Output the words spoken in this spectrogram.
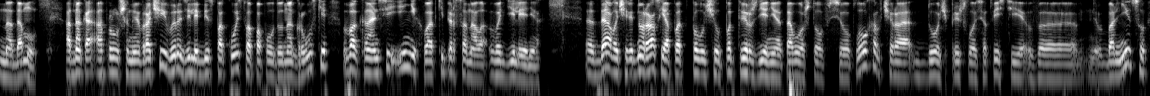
на дому. Однако опрошенные врачи выразили беспокойство по поводу нагрузки, вакансий и нехватки персонала в отделениях. Да, в очередной раз я под, получил подтверждение того, что все плохо. Вчера дочь пришлось отвезти в, в больницу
